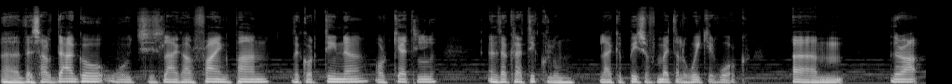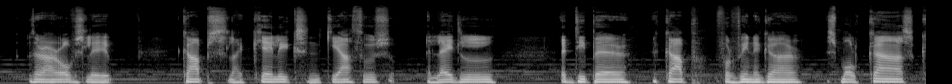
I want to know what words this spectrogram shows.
uh, the sartago, which is like our frying pan, the cortina or kettle, the graticulum, like a piece of metal wickerwork. Um, there are there are obviously cups like calyx and cyathus, a ladle, a dipper, a cup for vinegar, a small cask,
